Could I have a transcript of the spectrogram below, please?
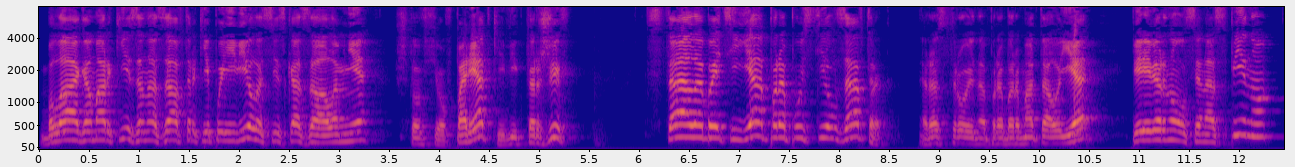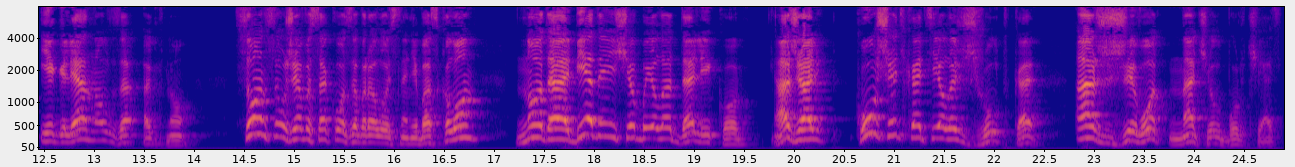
Благо маркиза на завтраке появилась и сказала мне, что все в порядке, Виктор жив. Стало быть, я пропустил завтрак. Расстроенно пробормотал я, перевернулся на спину и глянул за окно. Солнце уже высоко забралось на небосклон, но до обеда еще было далеко. А жаль, кушать хотелось жутко, аж живот начал бурчать.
